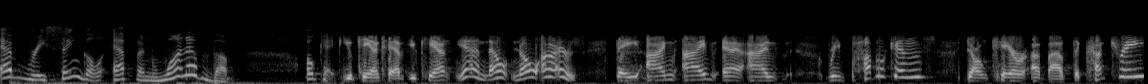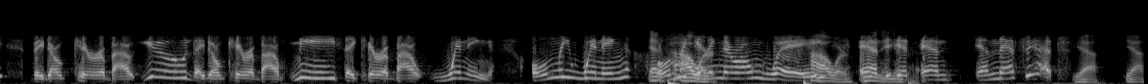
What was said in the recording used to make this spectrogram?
every single f effing one of them. Okay, You can't have you can't yeah no no ours. They I'm I've uh, I've Republicans don't care about the country. They don't care about you. They don't care about me. They care about winning. Only winning. And only power. getting their own way. Power. And Winning it and and and that's it. yeah, yeah.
